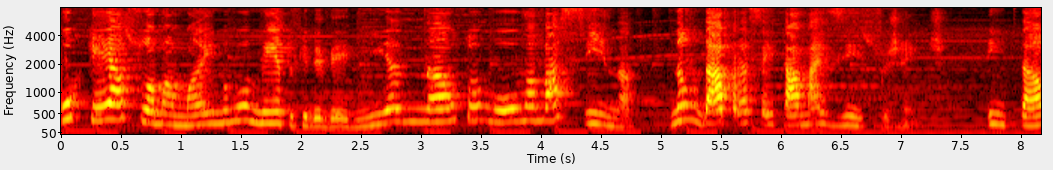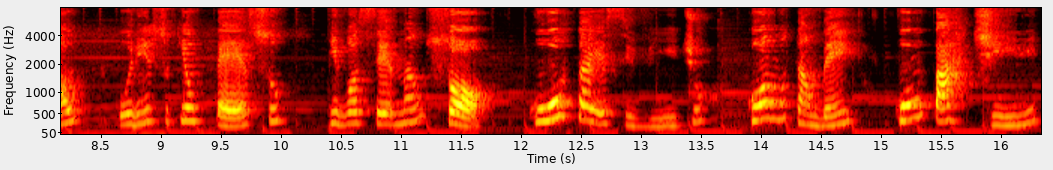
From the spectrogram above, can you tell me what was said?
porque a sua mamãe, no momento que deveria, não tomou uma vacina. Não dá para aceitar mais isso, gente. Então, por isso que eu peço que você não só curta esse vídeo, como também compartilhe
